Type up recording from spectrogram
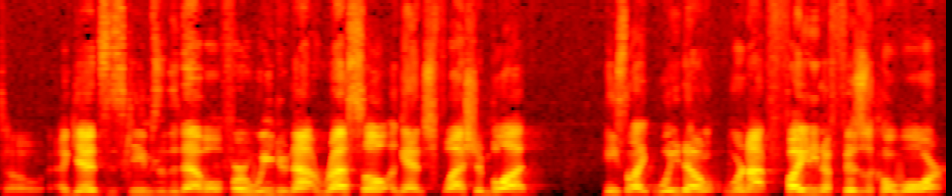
So, against the schemes of the devil, for we do not wrestle against flesh and blood. He's like, we don't, we're not fighting a physical war.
